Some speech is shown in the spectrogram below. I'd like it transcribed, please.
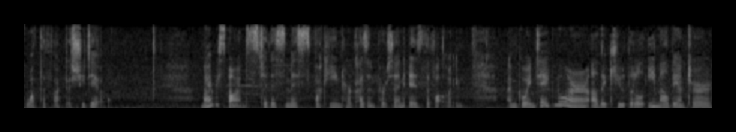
What the fuck does she do? My response to this miss fucking her cousin person is the following I'm going to ignore all the cute little email banter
